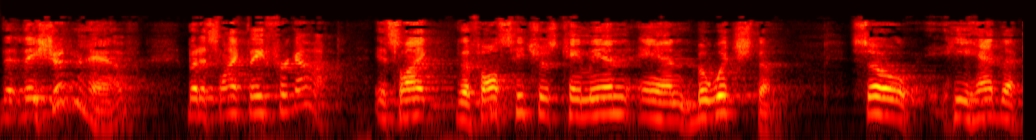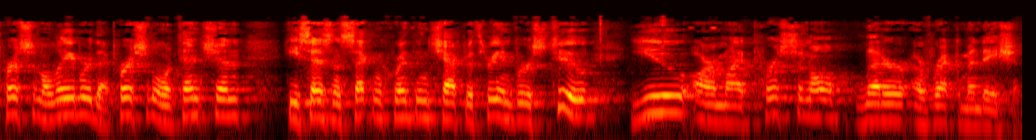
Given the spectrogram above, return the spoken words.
They shouldn't have, but it's like they forgot. It's like the false teachers came in and bewitched them. So he had that personal labor, that personal attention. He says in 2 Corinthians chapter 3 and verse 2, you are my personal letter of recommendation.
